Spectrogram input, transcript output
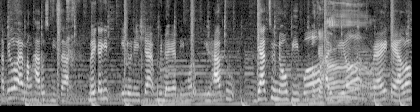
Tapi lo emang harus bisa balik lagi Indonesia budaya timur you have to get to know people Oke. I feel Ah. right kayak lo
